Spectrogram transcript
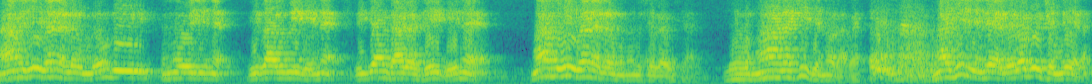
ငါမရှိဘဲနဲ့လုံးလုံးဒီခမိုးကြီးနဲ့ဒီသာသမီတွေနဲ့ဒီကြောင်းထားတဲ့ဈေးတွေနဲ့ငါမရှိဘဲနဲ့လုံးလုံးဆိုတော့ဥစ္စာလေငါလည်းရှိကျင်တော့တာပဲငါရှိကျင်တဲ့လေတော့ပြုတ်ချင်နေရလား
